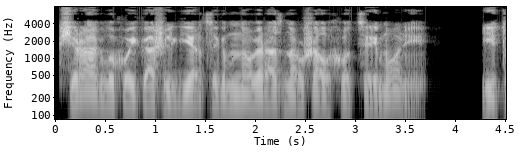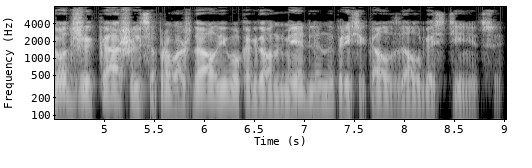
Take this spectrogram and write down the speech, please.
Вчера глухой кашель герцога много раз нарушал ход церемонии, и тот же кашель сопровождал его, когда он медленно пересекал зал гостиницы.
